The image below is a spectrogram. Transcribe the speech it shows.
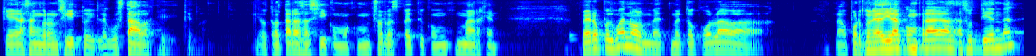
que, era sangroncito y le gustaba que, que, lo trataras así, como con mucho respeto y con un margen. Pero pues bueno, me, me tocó la, la, oportunidad de ir a comprar a, a, su tienda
